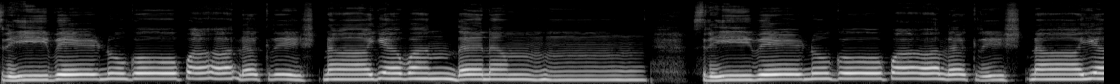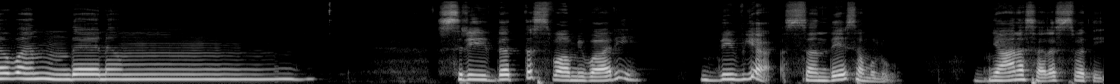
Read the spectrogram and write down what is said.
श्रीवेणुगोपालकृष्णाय वन्दनम् శ్రీవేణుగోపాలకృష్ణాయ వందనం శ్రీ దత్తస్వామి వారి దివ్య సందేశములు జ్ఞాన సరస్వతి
